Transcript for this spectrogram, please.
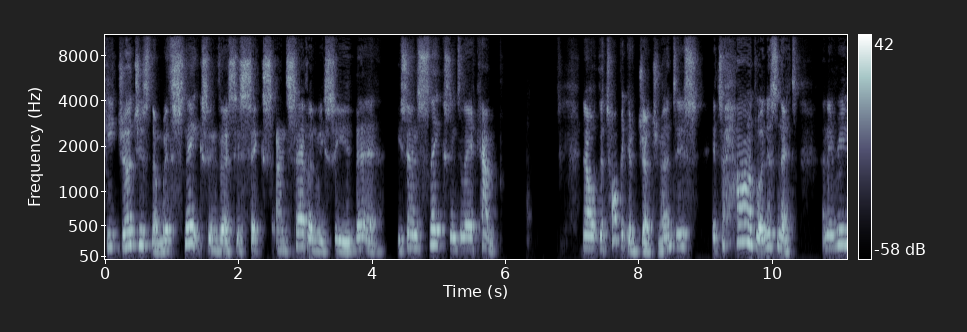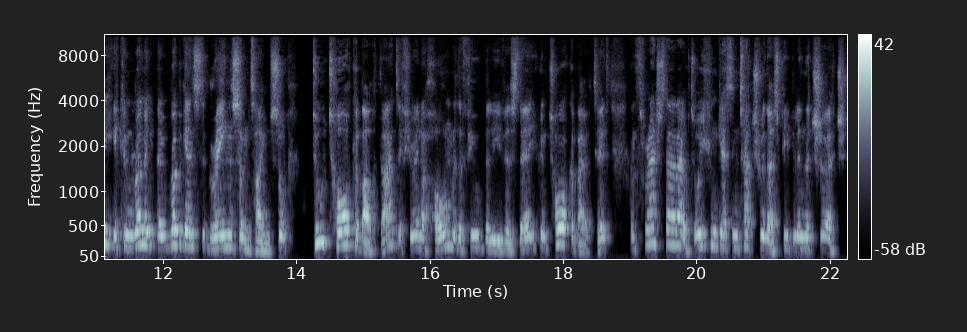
he judges them with snakes in verses 6 and 7, we see there. He sends snakes into their camp. Now, the topic of judgment is, it's a hard one, isn't it? And it really, it can run, uh, rub against the grain sometimes. So do talk about that. If you're in a home with a few believers there, you can talk about it and thrash that out. Or you can get in touch with us, people in the church,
